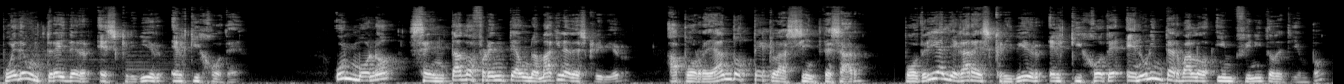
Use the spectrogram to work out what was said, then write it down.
¿Puede un trader escribir el Quijote? Un mono sentado frente a una máquina de escribir, aporreando teclas sin cesar, ¿podría llegar a escribir el Quijote en un intervalo infinito de tiempo?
